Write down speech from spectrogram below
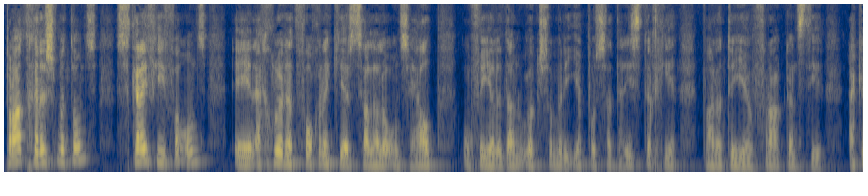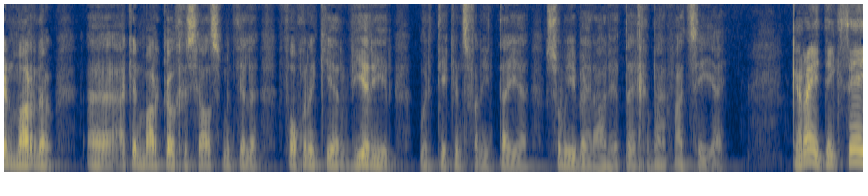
praat gerus met ons, skryf hier vir ons en ek glo dat volgende keer sal hulle ons help om vir julle dan ook sommer die e-posadres te gee waarna toe jy jou vrae kan stuur. Ek en Marnou Uh, ek en Marco gesels met julle volgende keer weer hier oor tekens van die tye som hier by Radio Tygerberg. Wat sê jy? Great, ek sê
